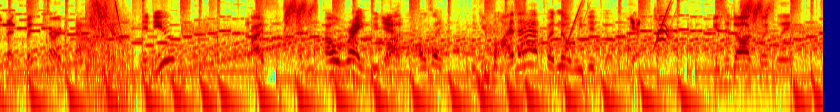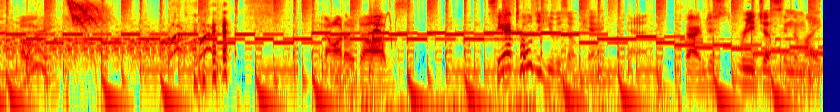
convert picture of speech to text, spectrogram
Got that quick charge power. Did you? I, I oh right, we Yeah. bought that. I was like, did you buy that? But no, we did go buy yeah. Use a dog quickly. Oh. it auto dogs. See, I told you he was okay. Yeah. Sorry, I'm just readjusting the mic.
